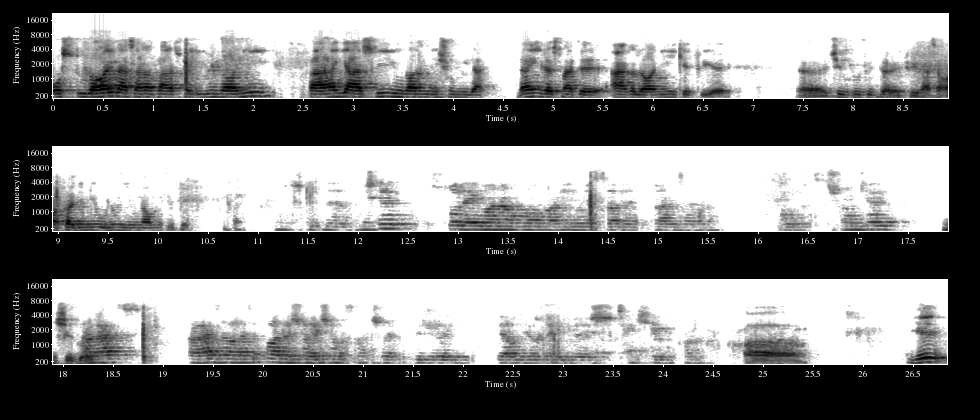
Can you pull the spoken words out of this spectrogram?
اسطوره های مثلا فرض یونانی فرهنگ اصلی یونان نشون میدن. نه این قسمت عقلانی که توی چیز وجود داره توی مثلا آکادمی علوم یونان وجود داره. میشه سلیمان هم عنوان مثال گفت. چون که میشه گفت. فقط فقط حالت پادشاهیش مثلا شاید جورایی یا خیلی بهش تکیه یه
